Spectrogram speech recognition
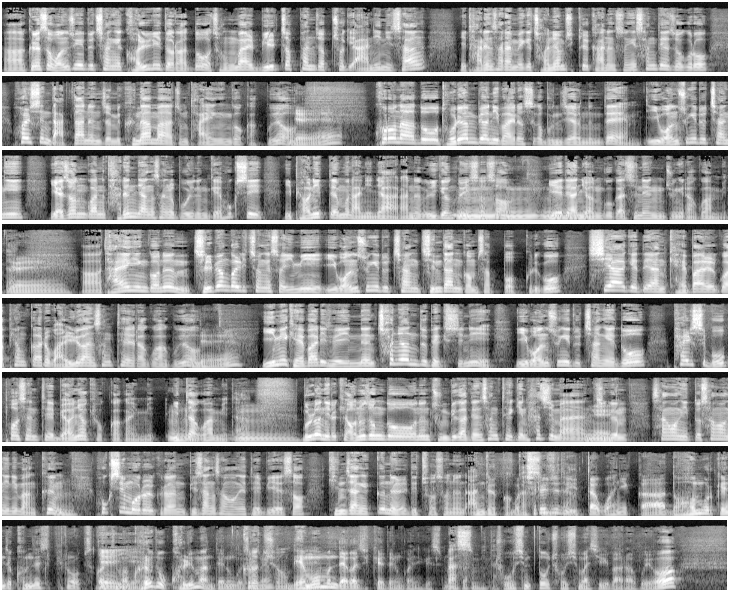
아, 그래서 원숭이 두창에 걸리더라도 정말 밀접한 접촉이 아닌 이상 다른 사람에게 전염시킬 가능성이 상대적으로 훨씬 낮다는 점이 그나마 좀 다행인 것 같고요. 네. 코로나도 돌연변이 바이러스가 문제였는데 이 원숭이 두창이 예전과는 다른 양상을 보이는 게 혹시 이 변이 때문 아니냐라는 의견도 음, 있어서 음, 음, 음. 이에 대한 연구가 진행 중이라고 합니다. 네. 어, 다행인 거는 질병관리청에서 이미 이 원숭이 두창 진단 검사법 그리고 시약에 대한 개발과 평가를 완료한 상태라고 하고요. 네. 이미 개발이 돼 있는 천연두 백신이 이 원숭이 두창에도 85%의 면역 효과가 있다고 합니다. 음. 물론 이렇게 어느 정도는 준비가 된 상태긴 하지만 네. 지금 상황이 또 상황이니만큼 음. 혹시 모를 그런 비상 상황에 대비해서 긴장의 끈을 늦춰서는 안 될것 뭐 같습니다. 치료제도 있다고 하니까 너무 그렇게 이제 겁내실 필요는 없을 것 예, 같지만 예, 예. 그래도 걸리면 안 되는 거잖아요. 그렇죠. 내 몸은 내가 지켜야 되는 거 아니겠습니까? 맞습니다. 조심 또 조심하시기 바라고요.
